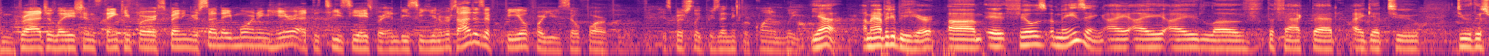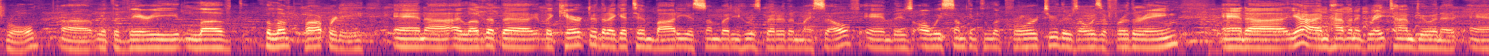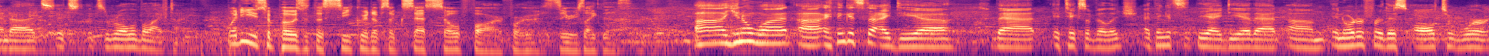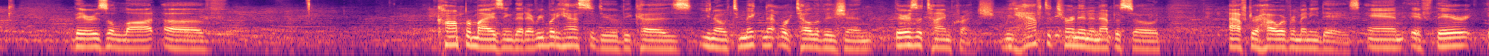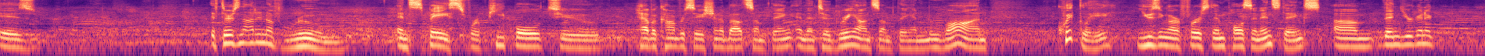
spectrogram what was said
congratulations. Thank you for spending your Sunday morning here at the TCAs for NBC Universal. How does it feel for you so far, especially presenting for Quantum Leap? Yeah, I'm happy to be here. Um, it feels amazing. I, I, I love the fact that I get to do this role uh, with a very loved, beloved property, and uh, I love that the the character that I get to embody is somebody who is better than myself, and there's always something to look forward to. There's always a further aim, and uh, yeah, I'm having a great time doing it, and uh, it's it's it's the role of a lifetime. What do you suppose is the secret of success so far for a series like this? Uh, you know what? Uh, I think it's the idea that it takes a village. I think it's the idea that um, in order for this all to work, there's a lot of compromising that everybody has to do because you know to make network television there's a time crunch. We have to turn in an episode after however many days. And if there is if there's not enough room and space for people to have a conversation about something and then to agree on something and move on quickly using our first impulse and instincts, um, then you're gonna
